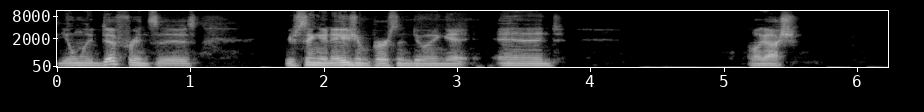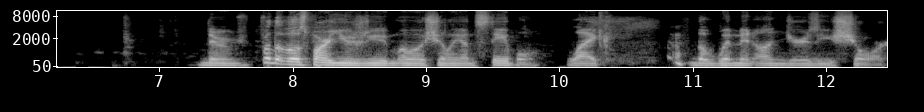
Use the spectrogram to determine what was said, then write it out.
The only difference is you're seeing an Asian person doing it, and oh my gosh, they're for the most part usually emotionally unstable, like the women on Jersey Shore.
